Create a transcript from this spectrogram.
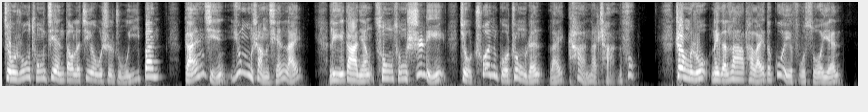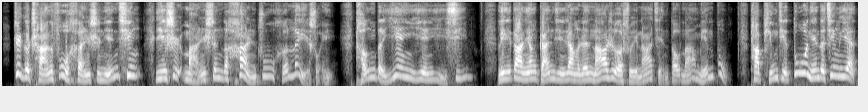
就如同见到了救世主一般，赶紧拥上前来。李大娘匆匆施礼，就穿过众人来看那产妇。正如那个拉她来的贵妇所言，这个产妇很是年轻，已是满身的汗珠和泪水，疼得奄奄一息。李大娘赶紧让人拿热水、拿剪刀、拿棉布。她凭借多年的经验，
